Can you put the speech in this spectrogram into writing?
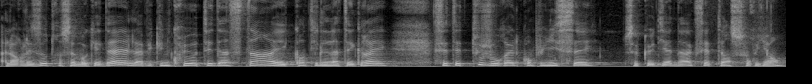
Alors les autres se moquaient d'elle avec une cruauté d'instinct et quand ils l'intégraient, c'était toujours elle qu'on punissait, ce que Diana acceptait en souriant.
